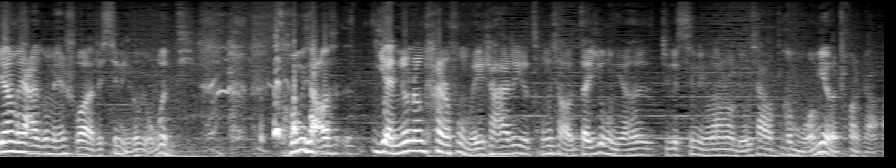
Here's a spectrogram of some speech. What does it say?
蝙蝠侠就更没说了，这心里都有问题。从小眼睁睁看着父母被杀，这个从小在幼年的这个心灵当中留下了不可磨灭的创伤。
